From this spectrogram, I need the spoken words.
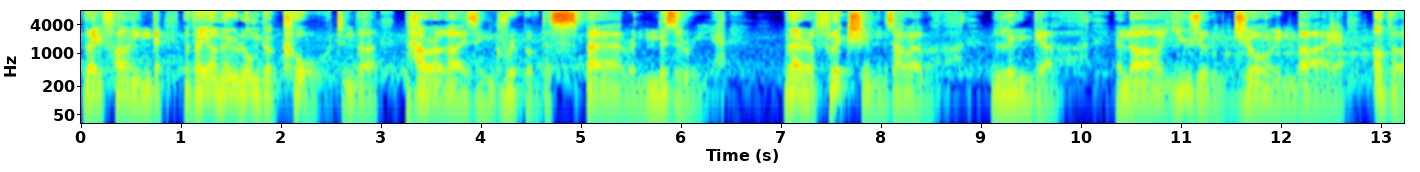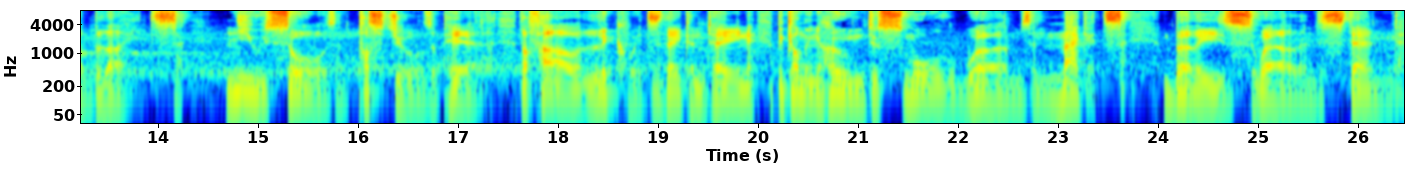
They find that they are no longer caught in the paralyzing grip of despair and misery. Their afflictions, however, linger and are usually joined by other blights. New sores and pustules appear, the foul liquids they contain becoming home to small worms and maggots. Bellies swell and distend,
